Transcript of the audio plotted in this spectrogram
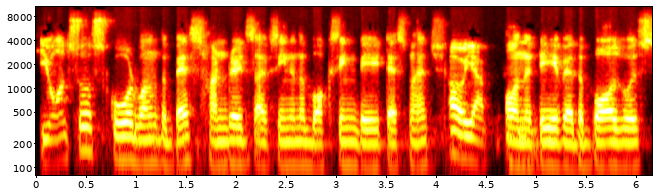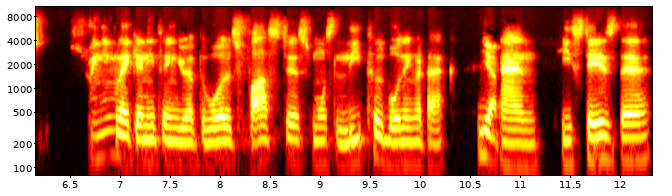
he also scored one of the best hundreds I've seen in a Boxing Day Test match. Oh yeah. On a day where the ball was swinging like anything, you have the world's fastest, most lethal bowling attack. Yeah. And he stays there,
